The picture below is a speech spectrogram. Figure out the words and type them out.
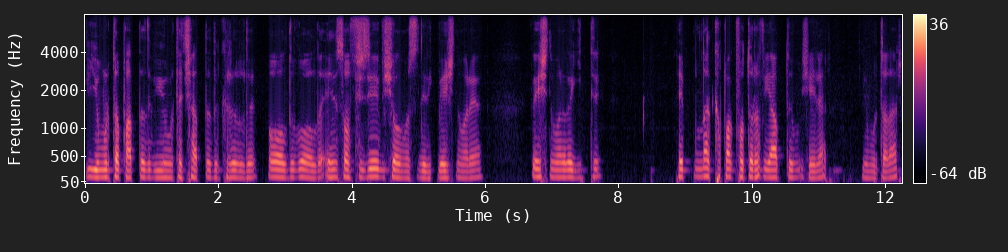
bir yumurta patladı, bir yumurta çatladı, kırıldı. O oldu, bu oldu. En son füzeye bir şey olmasın dedik 5 numaraya. 5 numarada gitti. Hep bunlar kapak fotoğrafı yaptığım şeyler, yumurtalar.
